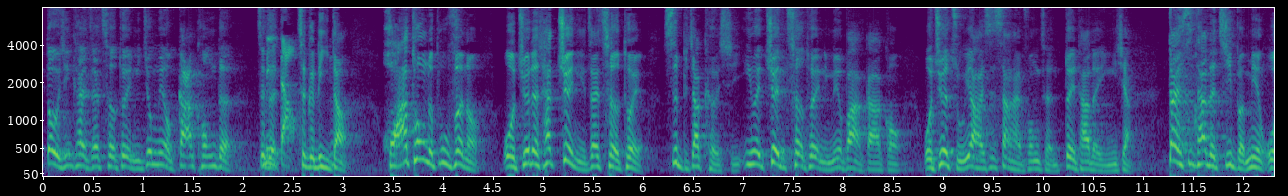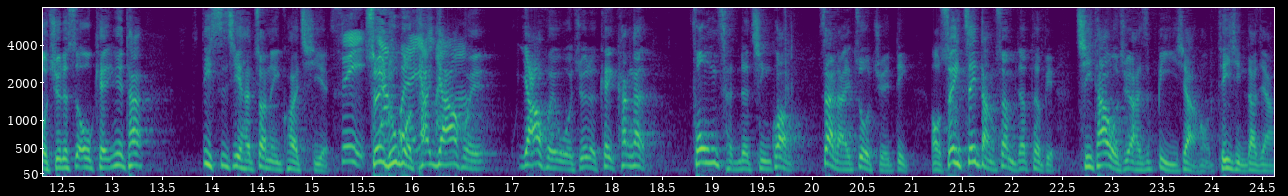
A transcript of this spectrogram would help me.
都已经开始在撤退，你就没有嘎空的这个这个力道。华通的部分哦，我觉得它券也在撤退，是比较可惜，因为券撤退你没有办法加空。我觉得主要还是上海封城对它的影响，但是它的基本面我觉得是 OK，因为它第四季还赚了一块七，所以所以如果它压回压回，我觉得可以看看封城的情况再来做决定哦。所以这一档算比较特别，其他我觉得还是避一下哦，提醒大家。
